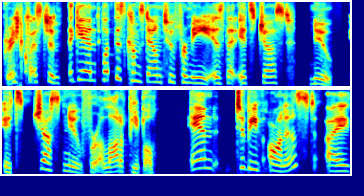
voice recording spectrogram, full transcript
Great question. Again, what this comes down to for me is that it's just new. It's just new for a lot of people. And to be honest, I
